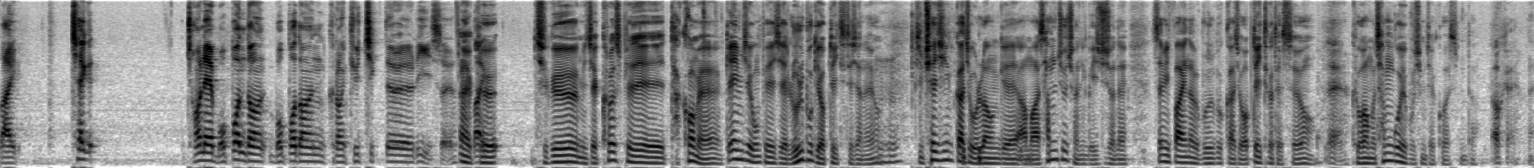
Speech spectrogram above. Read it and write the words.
like 책 전에 못 보던 못 보던 그런 규칙들이 있어요. 네, Like, 그 지금 이제 크로스핏닷컴에 게임즈 홈페이지에 룰북이 업데이트 되잖아요. 지금 최신까지 올라온 게 아마 3주 전인가 2주 전에 세미파이널 룰북까지 업데이트가 됐어요. 네. 그거 한번 참고해 보시면 될 것 같습니다. okay. 네.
